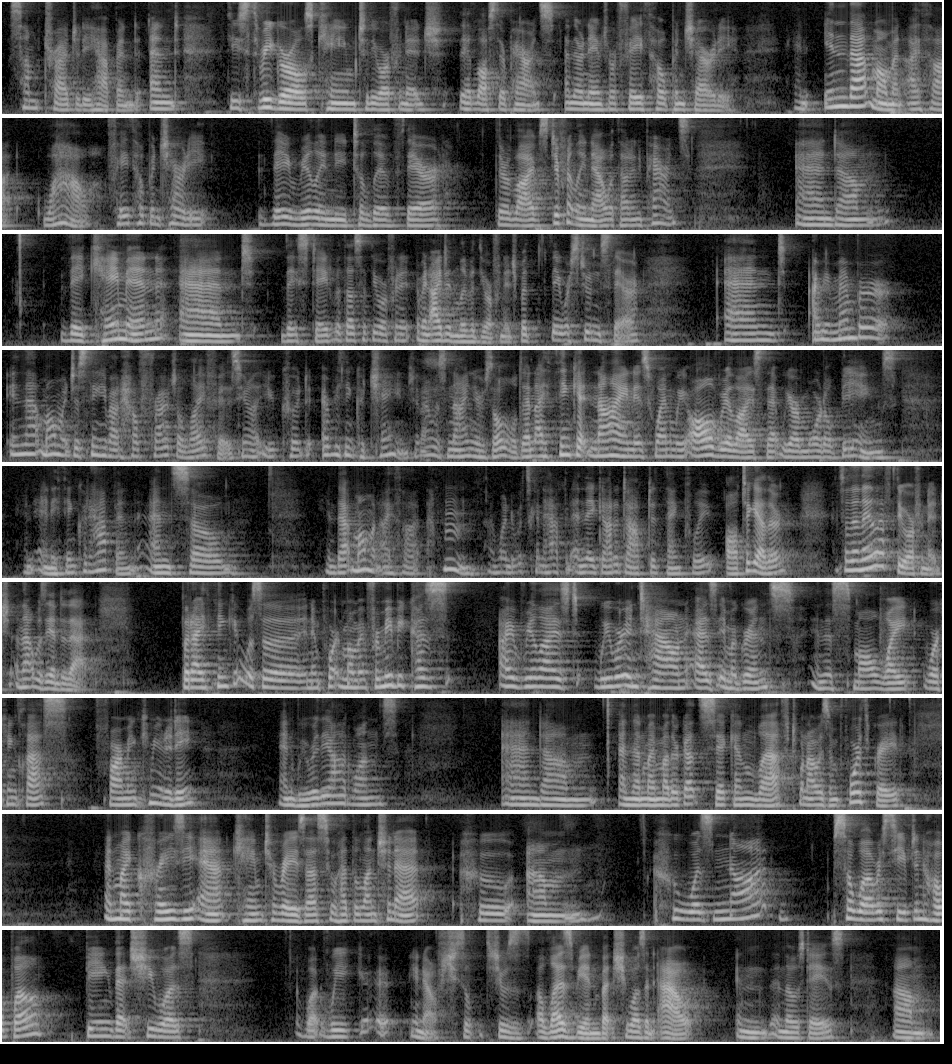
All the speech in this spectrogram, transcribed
some tragedy happened, and these three girls came to the orphanage. They had lost their parents, and their names were Faith, Hope, and Charity. And in that moment, I thought, wow, Faith, Hope, and Charity, they really need to live their their lives differently now without any parents. And um, they came in and they stayed with us at the orphanage. I mean, I didn't live at the orphanage, but they were students there. And I remember in that moment just thinking about how fragile life is you know you could everything could change. And i was nine years old. And i think at nine is when we all realize that we are mortal beings and anything could happen. And so in that moment i thought hmm i wonder what's going to happen. And they got adopted thankfully all together. And so then they left the orphanage and that was the end of that. But i think it was a, an important moment for me because i realized we were in town as immigrants in this small white working class farming community, and we were the odd ones. And um, and then my mother got sick and left when I was in fourth grade. And my crazy aunt came to raise us, who had the luncheonette, who um, who was not so well received in Hopewell, being that she was what we, you know, she's a, she was a lesbian, but she wasn't out in in those days. Um,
